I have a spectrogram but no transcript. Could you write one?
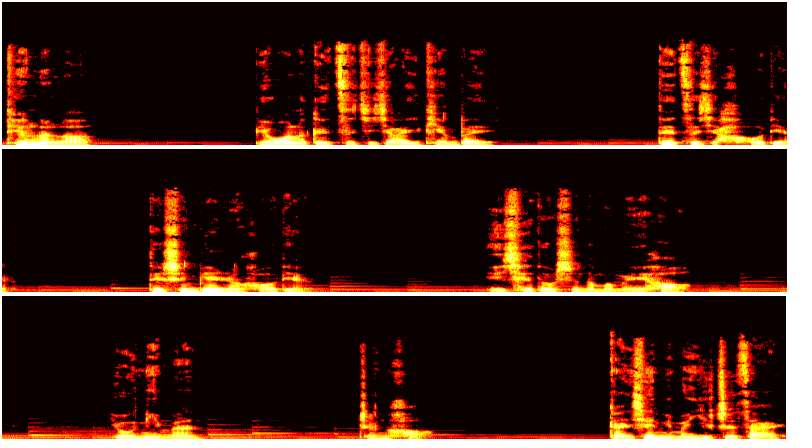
天冷了，别忘了给自己加一天被，对自己好点。对身边人好点，一切都是那么美好。有你们，真好。感谢你们一直在。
